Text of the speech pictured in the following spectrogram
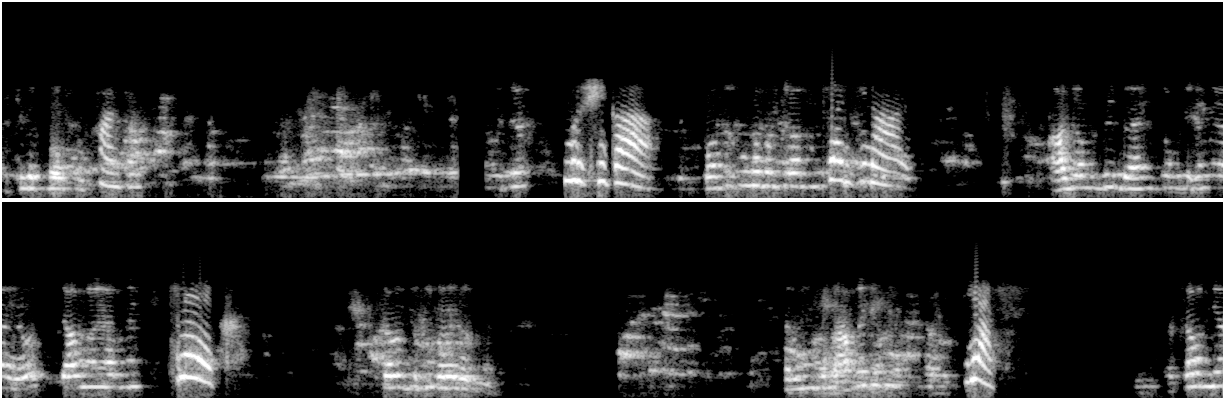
है। जी। मुर्शिका। हो आज आप अपनी ड्राइंग कंपटीशन में आए हो। क्या बनाया आपने? स्नेक कलर किसने भरे थे उसमें आपने की यस अच्छा बन गया।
